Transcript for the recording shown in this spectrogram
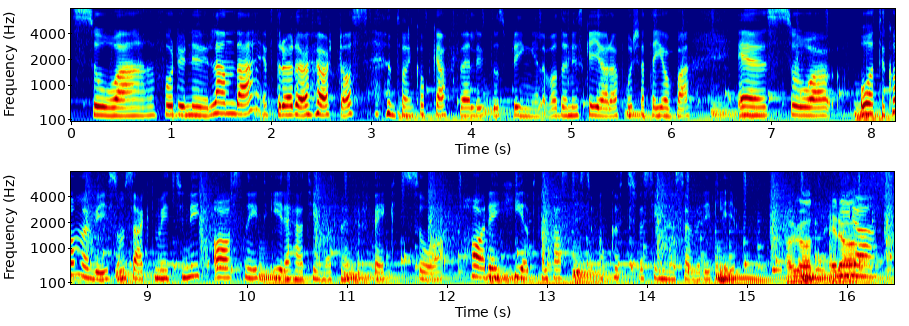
Så uh, får du nu landa efter att ha hört oss, ta en kopp kaffe eller ut och springa eller vad du nu ska göra, fortsätta jobba. Uh, så återkommer vi som sagt med ett nytt avsnitt i det här temat med perfekt. Så ha det helt fantastiskt och Guds välsignelse över ditt liv. Ha det gott. Hej då.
